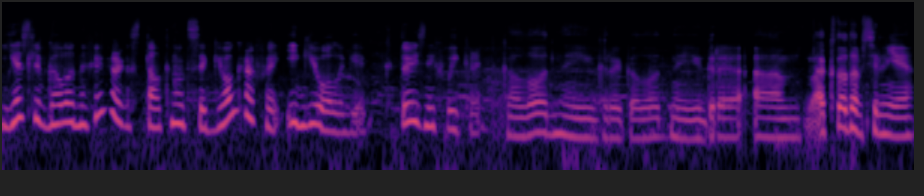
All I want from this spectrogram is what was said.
Если в голодных играх столкнутся географы и геологи, кто из них выиграет? Голодные игры, голодные игры. А, а кто там сильнее?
